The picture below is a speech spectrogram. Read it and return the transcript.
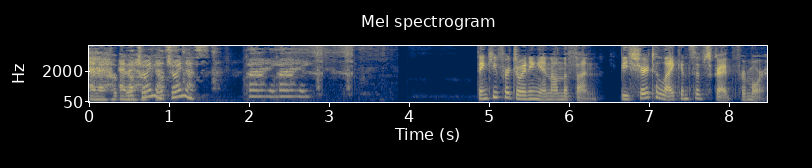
And I hope and you'll join us. join us. Bye. Bye. Thank you for joining in on the fun. Be sure to like and subscribe for more.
